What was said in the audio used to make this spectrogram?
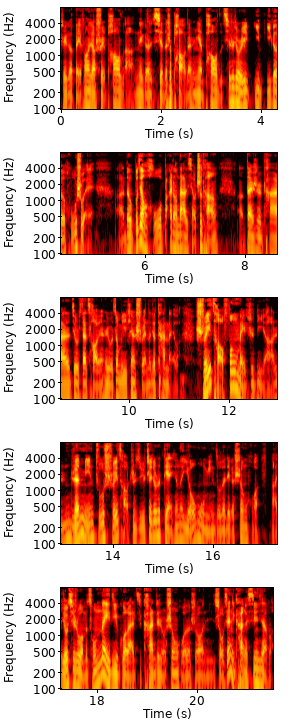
这个北方叫水泡子啊，那个写的是泡，但是念泡子，其实就是一一一个湖水。啊，都不叫湖，巴掌大的小池塘，啊，但是它就是在草原上有这么一片水，那就太美了。水草丰美之地啊，人民逐水草之居，这就是典型的游牧民族的这个生活啊。尤其是我们从内地过来去看这种生活的时候，你首首先你看个新鲜嘛，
